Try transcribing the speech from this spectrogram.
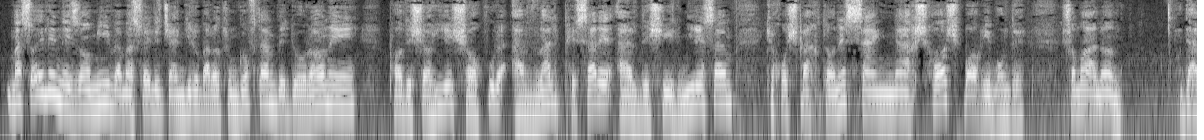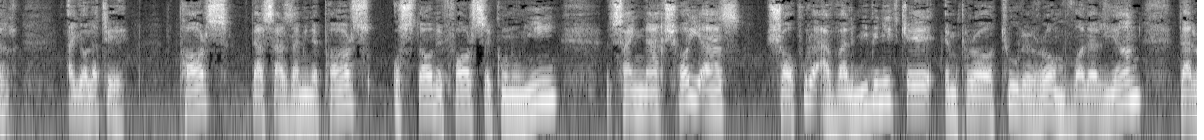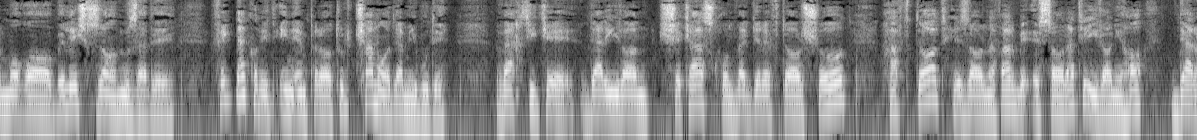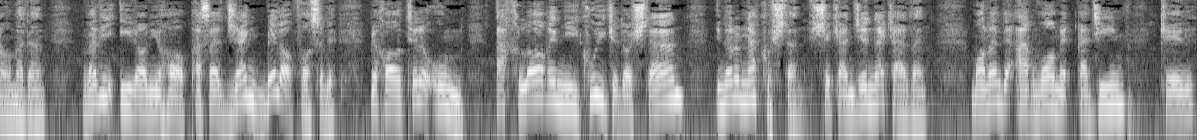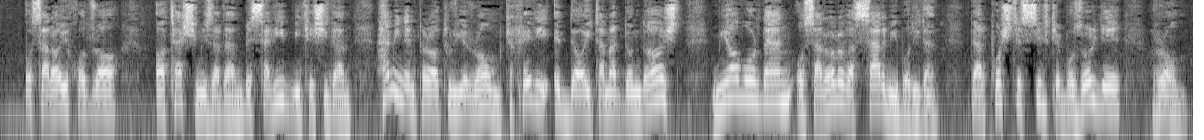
مسائل نظامی و مسائل جنگی رو براتون گفتم به دوران پادشاهی شاپور اول پسر اردشیر می‌رسم که خوشبختانه سنگ هاش باقی مونده. شما الان در ایالت پارس در سرزمین پارس استان فارس کنونی سنگ نقش هایی از شاپور اول می‌بینید که امپراتور روم والریان در مقابلش زانو زده. فکر نکنید این امپراتور کم آدمی بوده. وقتی که در ایران شکست خورد و گرفتار شد هفتاد هزار نفر به اسارت ایرانی ها در آمدن ولی ایرانی ها پس از جنگ بلا فاصله به خاطر اون اخلاق نیکویی که داشتن اینا رو نکشتن شکنجه نکردن. مانند اقوام قدیم که اسرای خود را آتش می‌زدند به صلیب میکشیدند همین امپراتوری روم که خیلی ادعای تمدن داشت می آوردن اسرا رو و سر می بریدن در پشت سیرک بزرگ روم.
